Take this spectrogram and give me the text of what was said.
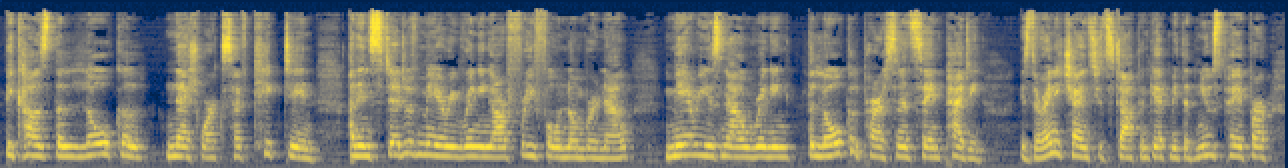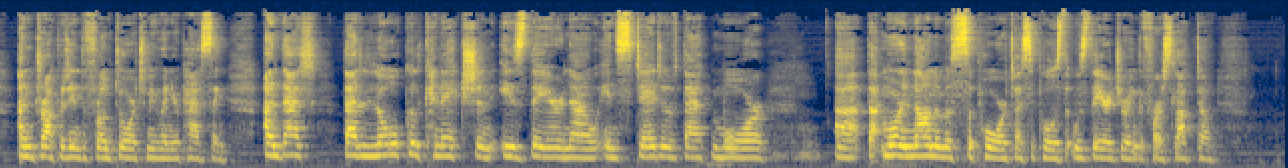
because the local networks have kicked in. And instead of Mary ringing our free phone number now, Mary is now ringing the local person and saying, Paddy, is there any chance you'd stop and get me the newspaper and drop it in the front door to me when you're passing? And that that local connection is there now instead of that more uh, that more anonymous support, I suppose, that was there during the first lockdown.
